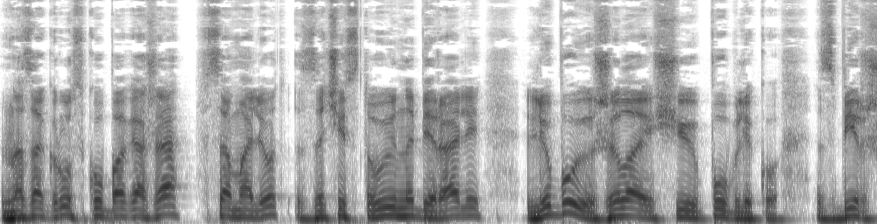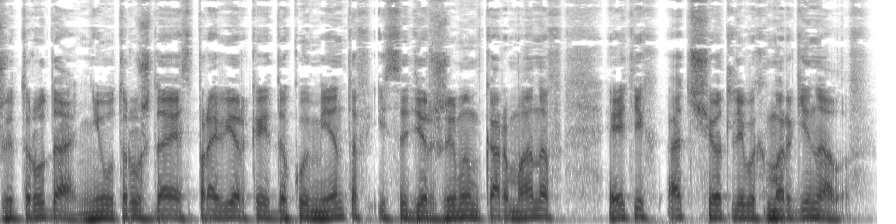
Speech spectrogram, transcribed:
на загрузку багажа в самолет зачастую набирали любую желающую публику с биржи труда, не утруждаясь проверкой документов и содержимым карманов этих отчетливых маргиналов.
